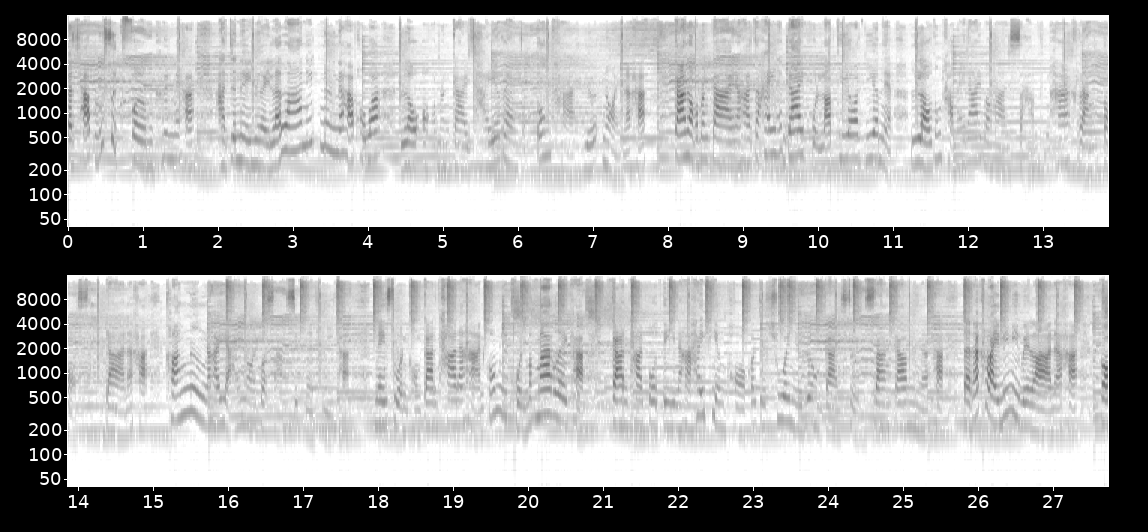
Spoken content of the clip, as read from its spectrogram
กระชับรู้สึกเฟิร์มขึ้นไหมคะอาจจะเหนื่อยๆล้าๆนิดนึงนะคะ เพราะว่าเราออกกำลังกายใช้แรงจากต้นขาเยอะหน่อยนะคะ การออกกำลังกายนะคะ จะให้ได้ผลลัพธ์ที่ยอดเยี่ยมเนี่ยเราต้องทำให้ได้ประมาณ 5 ครั้งต่อสัปดาห์นะคะ ครั้งหนึ่งนะคะ อย่าให้น้อยกว่า 30 นาทีค่ะ ในส่วนของการทานอาหารก็มีผลมากๆเลยค่ะ การทานโปรตีนนะคะ ให้เพียงพอก็จะช่วยในเรื่องของการเสริมสร้างกล้ามเนื้อค่ะ แต่ถ้าใครไม่มีเวลานะคะ ก็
